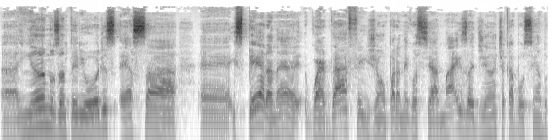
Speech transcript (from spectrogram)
Ah, em anos anteriores, essa é, espera né, guardar feijão para negociar mais adiante acabou sendo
